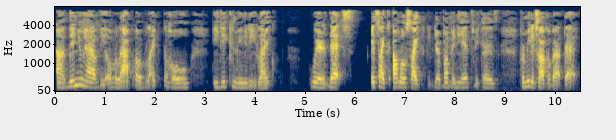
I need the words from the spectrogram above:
Uh, then you have the overlap of like the whole ED community, like where that's, it's like almost like they're bumping heads because for me to talk about that,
